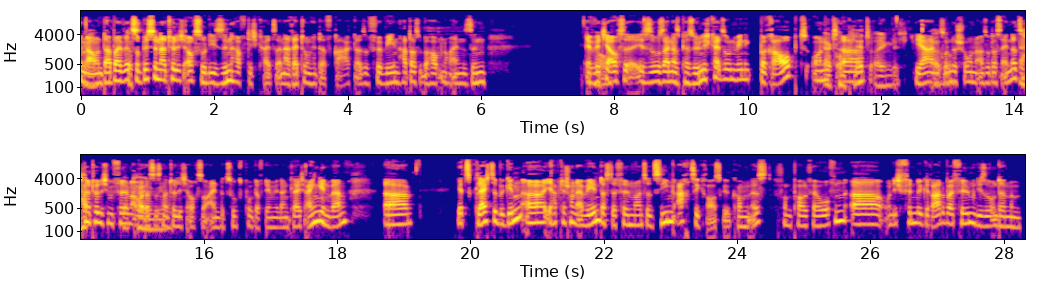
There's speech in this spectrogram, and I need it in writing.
Genau, ja, und dabei wird so ein bisschen natürlich auch so die Sinnhaftigkeit seiner Rettung hinterfragt. Also für wen hat das überhaupt noch einen Sinn, er genau. wird ja auch so, so seiner Persönlichkeit so ein wenig beraubt und ja, komplett äh, eigentlich. Ja, im also, Grunde schon. Also das ändert sich natürlich im Film, aber das ist mehr. natürlich auch so ein Bezugspunkt, auf den wir dann gleich eingehen werden. Äh, jetzt gleich zu Beginn, äh, ihr habt ja schon erwähnt, dass der Film 1987 rausgekommen ist von Paul Verhoeven äh, und ich finde gerade bei Filmen, die so unter einem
